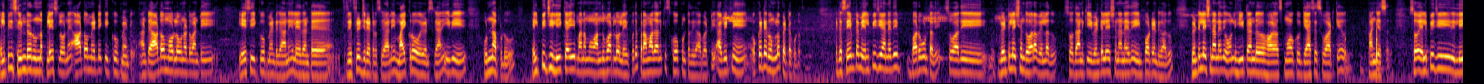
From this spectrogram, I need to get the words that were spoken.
ఎల్పిజి సిలిండర్ ఉన్న ప్లేస్లోనే ఆటోమేటిక్ ఎక్విప్మెంట్ అంటే ఆటో మోడ్లో ఉన్నటువంటి ఏసీ ఎక్విప్మెంట్ కానీ లేదంటే రిఫ్రిజిరేటర్స్ కానీ మైక్రో ఓవెన్స్ కానీ ఇవి ఉన్నప్పుడు ఎల్పిజి లీక్ అయ్యి మనము అందుబాటులో లేకపోతే ప్రమాదానికి స్కోప్ ఉంటుంది కాబట్టి వీటిని ఒకటే రూమ్లో పెట్టకూడదు. At the same time L P G అనేది బరువు ఉంటుంది. సో అది వెంటిలేషన్ ద్వారా వెళ్ళదు. సో దానికి వెంటిలేషన్ అనేది ఇంపార్టెంట్ కాదు. వెంటిలేషన్ అనేది only heat and smoke gases వాటికే పనిచేస్తుంది. సో ఎల్పిజి లీ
